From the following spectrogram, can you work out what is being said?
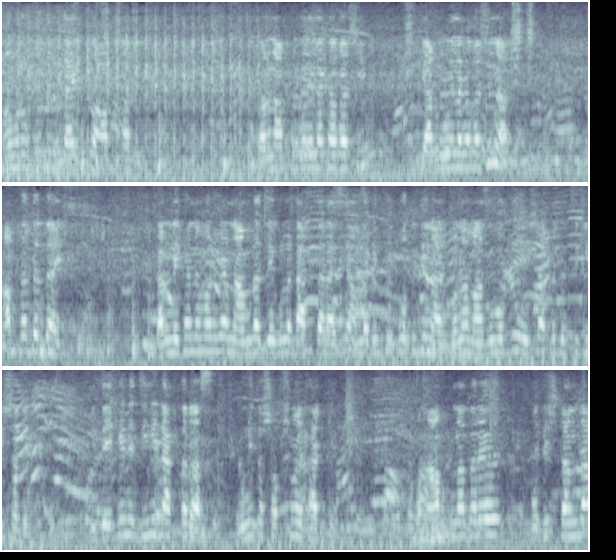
সংরক্ষণের দায়িত্ব আপনাদের। কারণ আপনাদের এলাকাবাসী, কি আপনাদের এলাকাবাসী না? আপনাদের দায়িত্ব। কারণ এখানে মনে করেন আমরা যেগুলো ডাক্তার আছে, আমরা কিন্তু প্রতিদিন আসব না, মাঝে মধ্যে এসে আপনাদের চিকিৎসা দেবো। কিন্তু এখানে যিনি ডাক্তার আছে, উনি তো সবসময় থাকবেন। আপনাদের প্রতিষ্ঠানটা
